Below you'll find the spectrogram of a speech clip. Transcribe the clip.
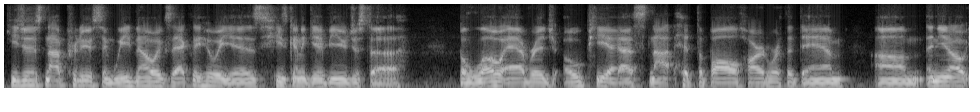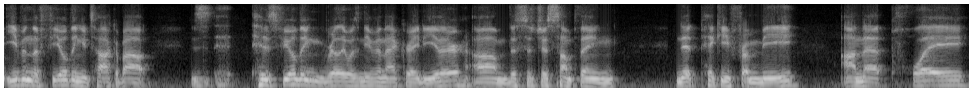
he's just not producing. We know exactly who he is. He's going to give you just a below average OPS, not hit the ball hard worth a damn. Um, and you know, even the fielding you talk about, his, fielding really wasn't even that great either. Um, this is just something nitpicky from me on that play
